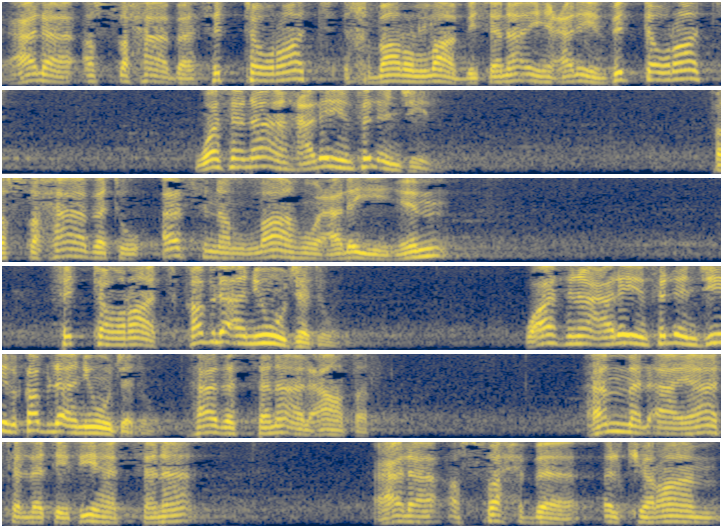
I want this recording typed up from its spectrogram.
على الصحابة في التوراة إخبار الله بثنائه عليهم في التوراة وثناءه عليهم في الإنجيل. فالصحابة أثنى الله عليهم في التوراة قبل أن يوجدوا وأثنى عليهم في الإنجيل قبل أن يوجدوا. هذا الثناء العاطر. أما الآيات التي فيها الثناء على الصحب الكرام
